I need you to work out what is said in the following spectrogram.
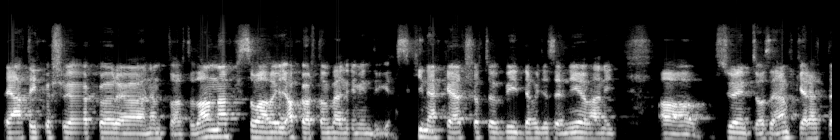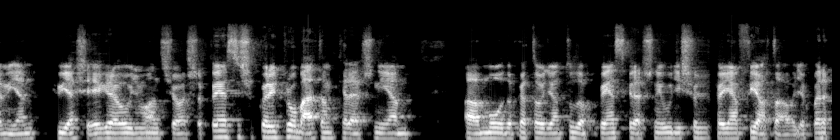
játékos vagy, akkor uh, nem tartod annak. Szóval, hogy akartam venni mindig ilyen skineket, stb., de hogy azért nyilván így a szüleimtől azért nem kérhettem ilyen hülyeségre, úgymond, soha se pénzt, és akkor így próbáltam keresni ilyen a módokat, ahogyan tudok pénzt keresni, úgyis, hogy ilyen fiatal vagyok. Mert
